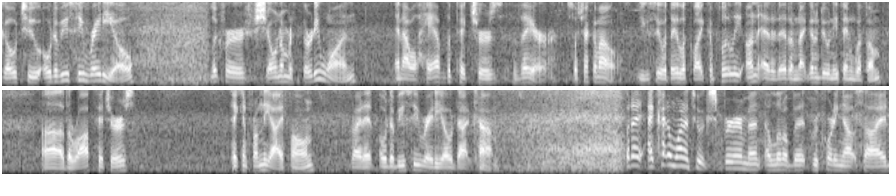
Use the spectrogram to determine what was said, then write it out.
go to OWC Radio, look for show number 31, and I will have the pictures there. So check them out. You can see what they look like, completely unedited. I'm not going to do anything with them. Uh, the raw pictures taken from the iPhone right at owcradio.com. But I, I kind of wanted to experiment a little bit recording outside.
